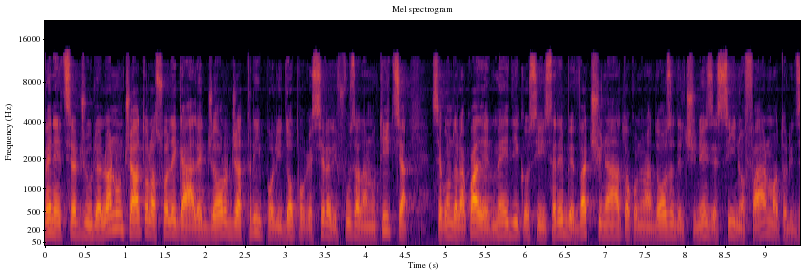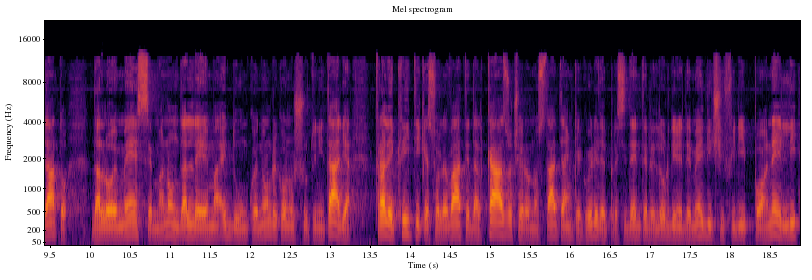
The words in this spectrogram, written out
Venezia Giulia. Lo ha annunciato la sua legale Giorgia Tripoli dopo che si era diffusa la notizia secondo la quale il medico si sarebbe vaccinato con una dose del cinese Sinopharm autorizzato dall'OMS ma non dall'EMA e dunque non riconosciuto in Italia. Tra le critiche sollevate dal caso c'erano state anche quelle del presidente dell'Ordine dei Medici Filippo Anelli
